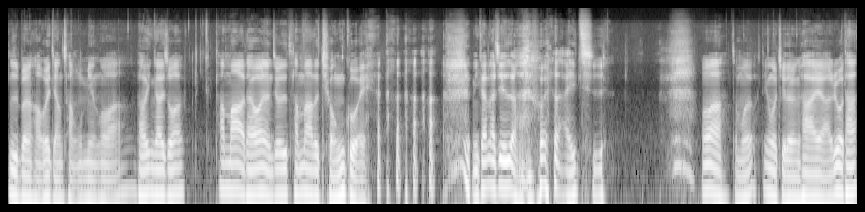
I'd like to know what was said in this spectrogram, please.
日本人好会讲场面话，他应该说。他妈的，台湾人就是他妈的穷鬼！你看那些人还会来吃，哇，怎么令我觉得很嗨啊？如果他，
